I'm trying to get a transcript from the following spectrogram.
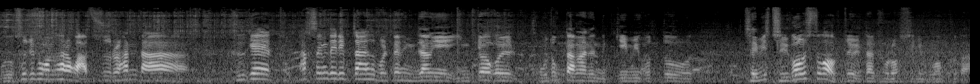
뭐 소지품 검사라고 압수를 한다. 그게 학생들 입장에서 볼 때 굉장히 인격을 모독당하는 느낌이고 또 재밌 즐거울 수가 없죠 일단 졸업식이 무엇보다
